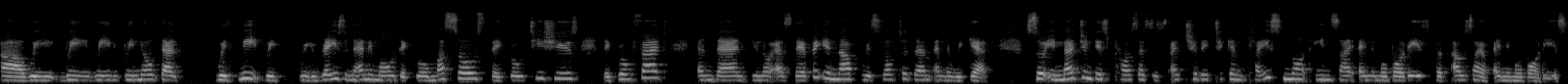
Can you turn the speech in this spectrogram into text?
Uh, we, we, we, we know that with meat, we, we raise an animal, they grow muscles, they grow tissues, they grow fat, and then, you know, as they're big enough, we slaughter them and then we get. So imagine this process is actually taking place not inside animal bodies, but outside of animal bodies.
